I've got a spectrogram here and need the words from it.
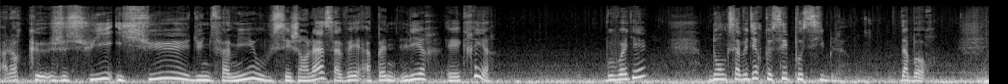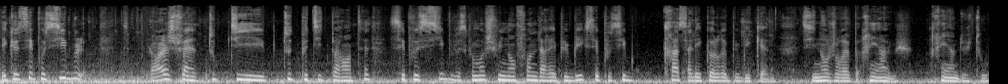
alors que je suis issue d'une famille où ces gens-là savaient à peine lire et écrire. Vous voyez? Donc ça veut dire que c'est possible, d'abord. Et que c'est possible. Alors là, je fais un tout petit, toute petite parenthèse. C'est possible parce que moi, je suis une enfant de la République. C'est possible grâce à l'école républicaine. Sinon, j'aurais rien eu, rien du tout.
